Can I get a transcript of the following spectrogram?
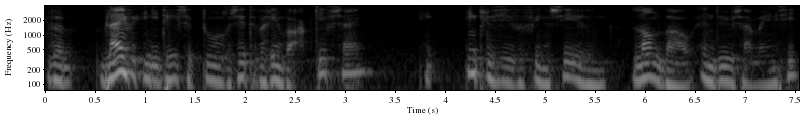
we blijven in die drie sectoren zitten waarin we actief zijn, inclusieve financiering, landbouw en duurzame energie.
